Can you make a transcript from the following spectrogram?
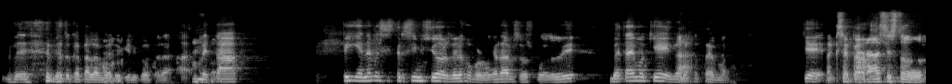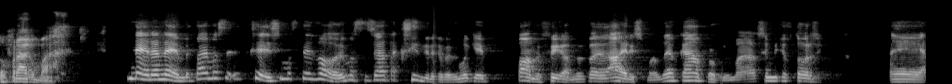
δεν το καταλαβαίνω γενικότερα. μετά πήγαινε μέσα στις 3,5 ώρες, δεν έχω πρόβλημα. Κατάλαβες να σου πω. Δηλαδή μετά είμαι OK, δεν έχω θέμα. Και... Να ξεπεράσεις το, το πράγμα. Ναι, ναι, ναι. Μετά είμαστε, ξέρεις, είμαστε εδώ. Είμαστε σε ένα ταξίδι, ρε παιδί μου. Και πάμε, φύγαμε. Άρισμα. Δεν έχω κανένα πρόβλημα. Α είμαι και 8 ώρες. Ε,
